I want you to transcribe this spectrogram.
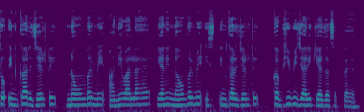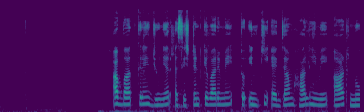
तो इनका रिज़ल्ट नवंबर में आने वाला है, यानी नवंबर में इस, इनका रिज़ल्ट कभी भी जारी किया जा सकता है। अब बात करें जूनियर असिस्टेंट के बारे में तो इनकी एग्ज़ाम हाल ही में आठ, नौ,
